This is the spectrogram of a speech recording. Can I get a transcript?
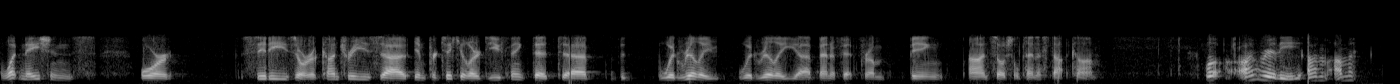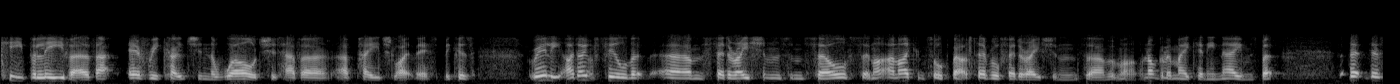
what nations or cities or countries uh, in particular do you think that uh, would really would really uh, benefit from being on socialtennis.com? Well, I'm really I'm, I'm a key believer that every coach in the world should have a, a page like this because really I don't feel that um, federations themselves and I, and I can talk about several federations. Um, I'm not going to make any names, but there's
